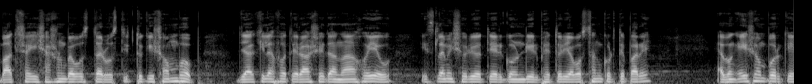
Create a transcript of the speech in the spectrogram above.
বাদশাহী শাসন ব্যবস্থার অস্তিত্ব কি সম্ভব, যা খিলাফতে রাশেদা না হয়েও ইসলামী শরীয়তের গণ্ডির ভেতরে অবস্থান করতে পারে? এবং এই সম্পর্কে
